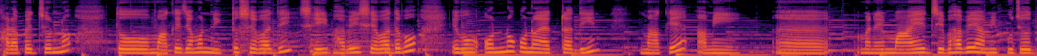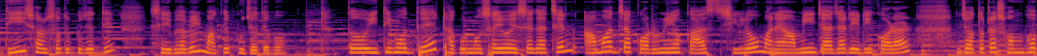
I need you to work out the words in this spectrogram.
খারাপের জন্য, তো মাকে যেমন নিত্য সেবা দিই, সেইভাবেই সেবা দেব এবং অন্য কোনো একটা দিন মাকে আমি মানে মায়ের যেভাবে আমি পুজো দিই, সরস্বতী পুজোর দিন, সেইভাবেই মাকে পুজো দেব। তো ইতিমধ্যে ঠাকুরমশাইও এসে গেছেন। আমার যা করণীয় কাজ ছিল মানে আমি যা যা রেডি করার, যতটা সম্ভব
